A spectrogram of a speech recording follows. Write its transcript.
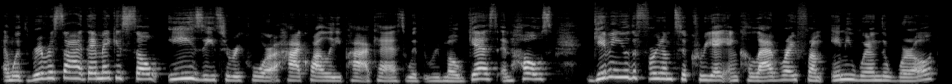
And with Riverside, they make it so easy to record high quality podcasts with remote guests and hosts, giving you the freedom to create and collaborate from anywhere in the world.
